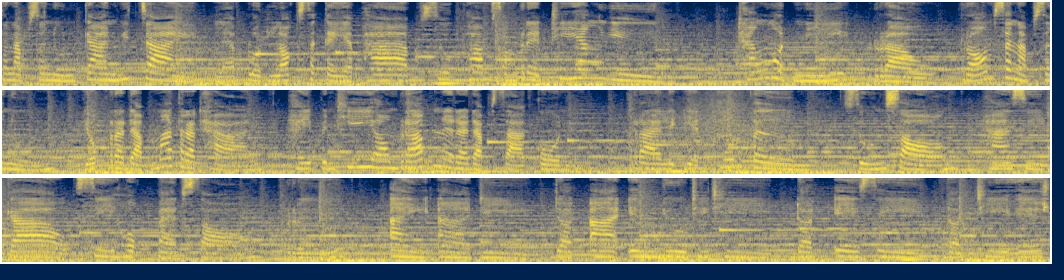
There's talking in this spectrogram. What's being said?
สนับสนุนการวิจัย และปลดล็อกศักยภาพ สู่ความสำเร็จที่ยั่งยืน ทั้งหมดนี้เราพร้อมสนับสนุน ยกระดับมาตรฐาน ให้เป็นที่ยอมรับในระดับสากล รายละเอียดเพิ่มเติม 02 549 4682 หรือ ird.rmutt ird.rmutt.ac.th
